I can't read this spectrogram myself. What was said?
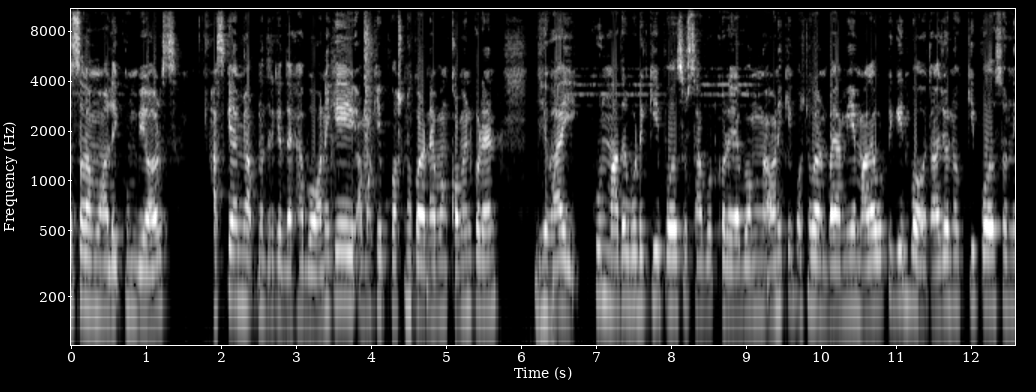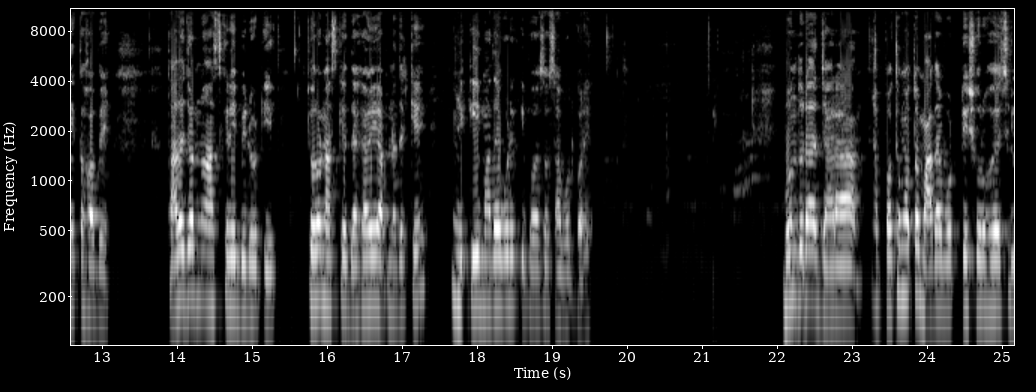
আসসালামু আলাইকুম বিয়ার্স আজকে আমি আপনাদেরকে দেখাবো, অনেকেই আমাকে প্রশ্ন করেন এবং কমেন্ট করেন যে, ভাই, কোন মাদারবোর্ডে কি প্রসেসর সাপোর্ট করে? এবং অনেকেই প্রশ্ন করেন, ভাই, আমি এই মাদারবোর্ডটি কিনবো? তার জন্য কি প্রসেসর নিতে হবে? তাদের জন্য আজকের এই ভিডিওটি। চলুন আজকে দেখাই আপনাদেরকে কি মাদারবোর্ডে কি প্রসেসর সাপোর্ট করে। বন্ধুরা, যারা প্রথমত মাদারবোর্ডটি শুরু হয়েছিল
